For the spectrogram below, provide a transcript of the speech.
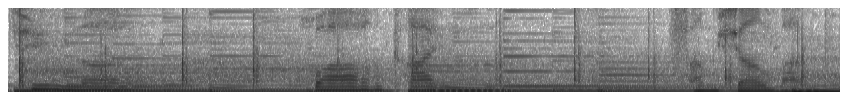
静了。花开了。芳香满坡。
